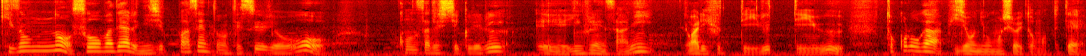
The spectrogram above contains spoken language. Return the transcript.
既存の相場である20%の手数料をコンサルしてくれる、えー、インフルエンサーに割り振っているっていうところが非常に面白いと思ってて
